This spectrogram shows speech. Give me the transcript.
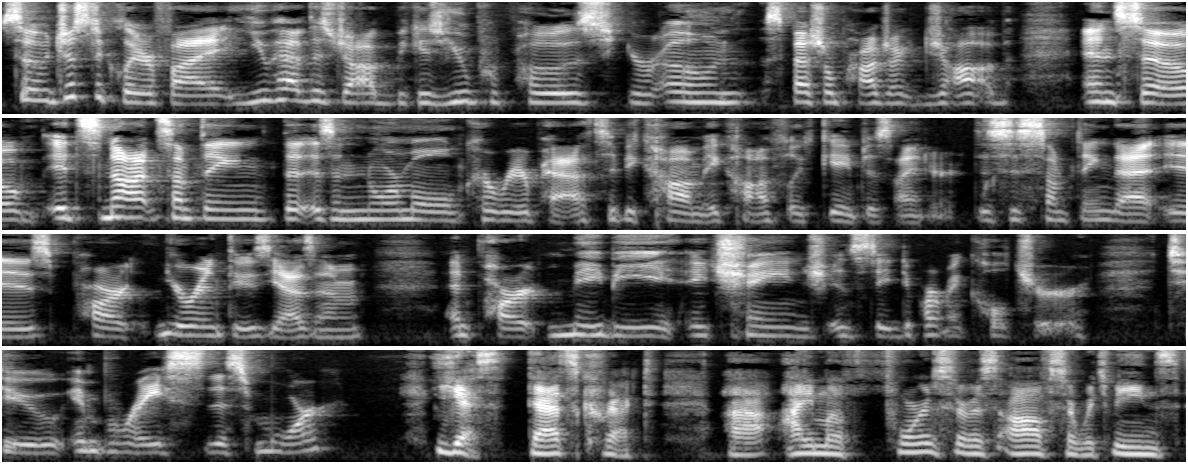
So just to clarify you have this job because you proposed your own special project job. And so it's not something that is a normal career path to become a conflict game designer. This is something that is part your enthusiasm and part maybe a change in State Department culture to embrace this more? Yes, that's correct. Uh, I'm a Foreign Service officer, which means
